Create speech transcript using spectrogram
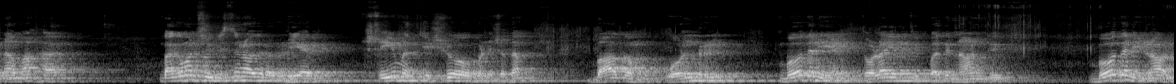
நம பகவான் ஸ்ரீ விஸ்வநாதர் அவருடைய ஸ்ரீமத் விஸ்வோபனிஷதம் பாகம் ஒன்று போதனை எண் தொள்ளாயிரத்தி பதினான்கு. போதனை நாள்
